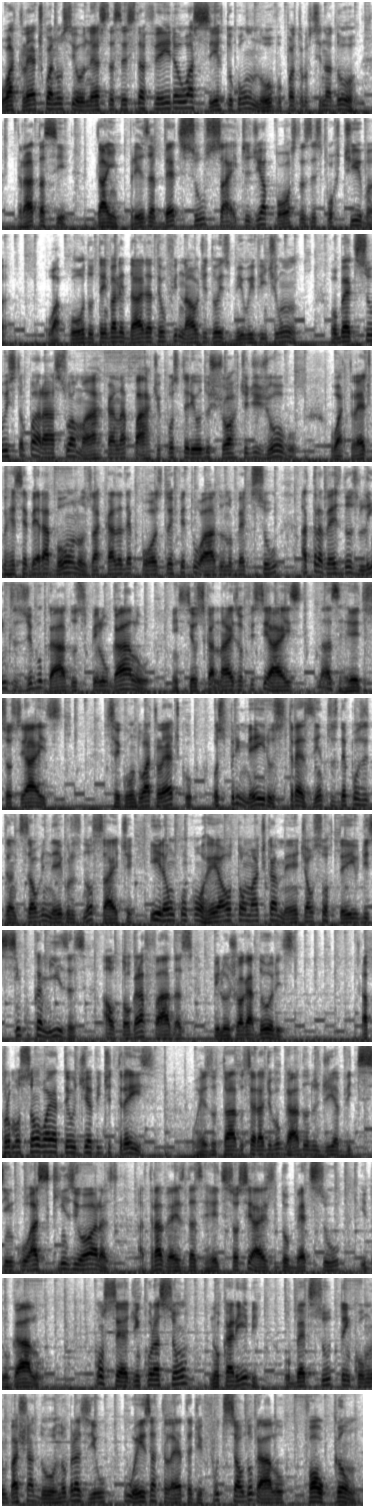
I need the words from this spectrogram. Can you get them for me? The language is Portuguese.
O Atlético anunciou nesta sexta-feira o acerto com um novo patrocinador. Trata-se da empresa Betsul Site de apostas esportiva. O acordo tem validade até o final de 2021. O Betsul estampará sua marca na parte posterior do short de jogo. O Atlético receberá bônus a cada depósito efetuado no Betsul através dos links divulgados pelo Galo em seus canais oficiais nas redes sociais. Segundo o Atlético, os primeiros 300 depositantes alvinegros no site irão concorrer automaticamente ao sorteio de cinco camisas autografadas pelos jogadores. A promoção vai até o dia 23. O resultado será divulgado no dia 25 às 15 horas, através das redes sociais do Betsul e do Galo. Com sede em Curaçao, no Caribe, o Betsu tem como embaixador no Brasil o ex-atleta de futsal do Galo, Falcão.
